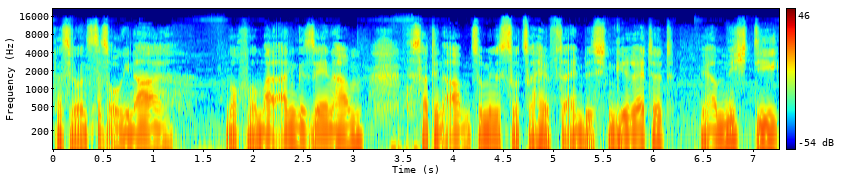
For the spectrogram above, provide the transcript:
dass wir uns das Original noch mal angesehen haben. Das hat den Abend zumindest so zur Hälfte ein bisschen gerettet. Wir haben nicht die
